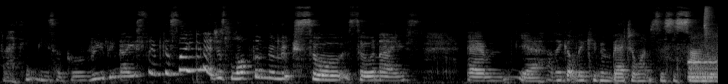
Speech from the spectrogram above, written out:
And I think these will go really nicely beside it. I just love them, they look so, so nice. Um, yeah, I think it'll look even better once this is sanded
